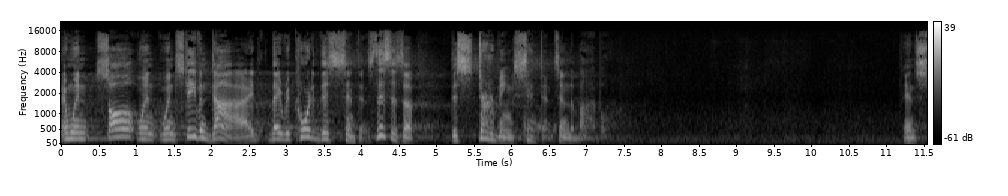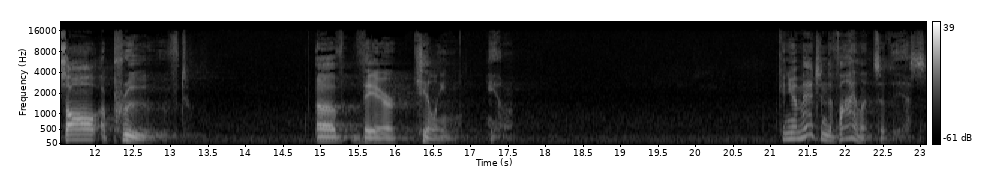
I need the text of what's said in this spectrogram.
And when Saul, when, when Stephen died, they recorded this sentence. This is a disturbing sentence in the Bible. And Saul approved of their killing Can you imagine the violence of this?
